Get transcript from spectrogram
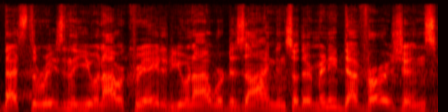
That's the reason that you and I were created. You and I were designed. And so there are many diversions.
